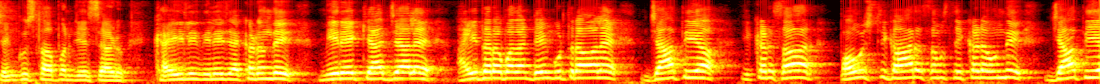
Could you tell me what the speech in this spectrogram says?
శంకుస్థాపన చేశాడు. కైలి విలేజ్ ఎక్కడుంది? మీరే క్యాచ్ చేయాలి. హైదరాబాద్ అంటే ఏం గుర్తు రావాలి? జాతీయ ఇక్కడ సార్ పౌష్టికాహార సంస్థ ఇక్కడ ఉంది జాతీయ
